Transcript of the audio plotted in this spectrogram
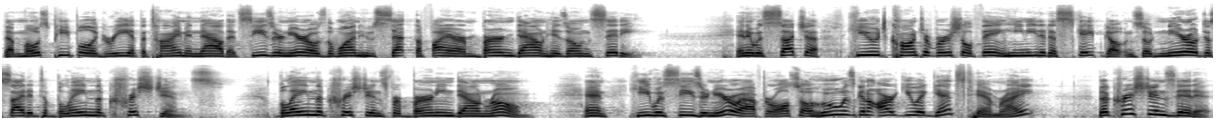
that most people agree at the time and now that Caesar Nero is the one who set the fire and burned down his own city. And it was such a huge controversial thing, he needed a scapegoat. And so Nero decided to blame the Christians, blame the Christians for burning down Rome. And he was Caesar Nero after all, so who was going to argue against him, right? The Christians did it.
